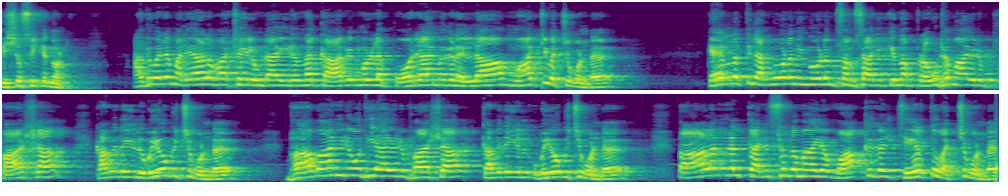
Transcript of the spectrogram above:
വിശ്വസിക്കുന്നുണ്ട്. അതുവരെ മലയാള ഭാഷയിൽ ഉണ്ടായിരുന്ന കാവ്യങ്ങളുടെ പോരായ്മകളെല്ലാം മാറ്റിവെച്ചുകൊണ്ട് കേരളത്തിൽ അങ്ങോളം ഇങ്ങോളം സംസാരിക്കുന്ന പ്രൗഢമായൊരു ഭാഷ കവിതയിൽ ഉപയോഗിച്ചുകൊണ്ട് ഭാവാനുരോധിയായൊരു ഭാഷ കവിതയിൽ ഉപയോഗിച്ചുകൊണ്ട് താളങ്ങൾക്കനുസൃതമായ വാക്കുകൾ ചേർത്ത് വച്ചുകൊണ്ട്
